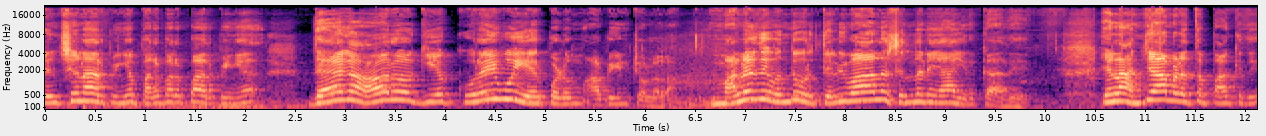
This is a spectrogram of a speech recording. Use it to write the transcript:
டென்ஷனாக இருப்பீங்க பரபரப்பாக இருப்பீங்க. தேக ஆரோக்கிய குறைவு ஏற்படும் அப்படின்னு சொல்லலாம். மனது வந்து ஒரு தெளிவான சிந்தனையாக இருக்காது. ஏன்னா அஞ்சாம் இடத்தை பார்க்குது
